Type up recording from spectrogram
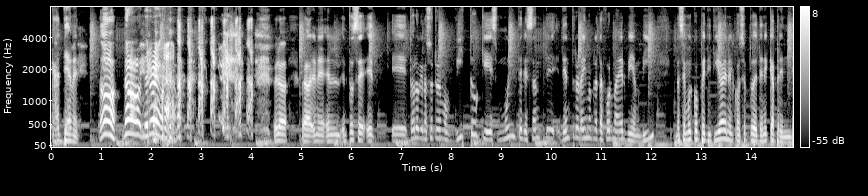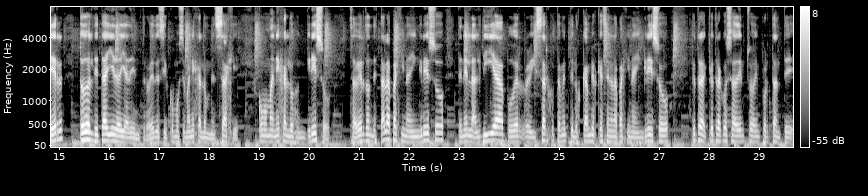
God damn it. No, no, de nuevo. pero, pero en el, entonces, eh, eh, todo lo que nosotros hemos visto que es muy interesante dentro de la misma plataforma Airbnb, lo hace muy competitiva en el concepto de tener que aprender todo el detalle de ahí adentro, es decir, cómo se manejan los mensajes, cómo manejan los ingresos, saber dónde está la página de ingreso, tenerla al día, poder revisar justamente los cambios que hacen a la página de ingreso. ¿Qué otra, qué otra cosa dentro importante?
